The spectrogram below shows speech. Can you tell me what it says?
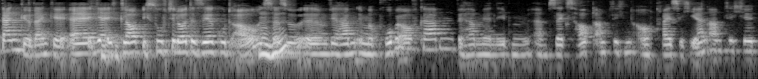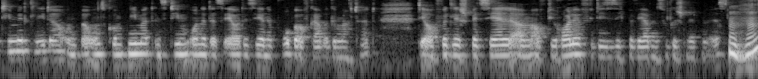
danke, danke. Äh, ja, ich glaube, ich suche die Leute sehr gut aus. Mhm. Also äh, wir haben immer Probeaufgaben. Wir haben ja neben ähm, sechs Hauptamtlichen auch 30 ehrenamtliche Teammitglieder und bei uns kommt niemand ins Team, ohne dass er oder sie eine Probeaufgabe gemacht hat, die auch wirklich speziell ähm, auf die Rolle, für die sie sich bewerben, zugeschnitten ist. Mhm.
